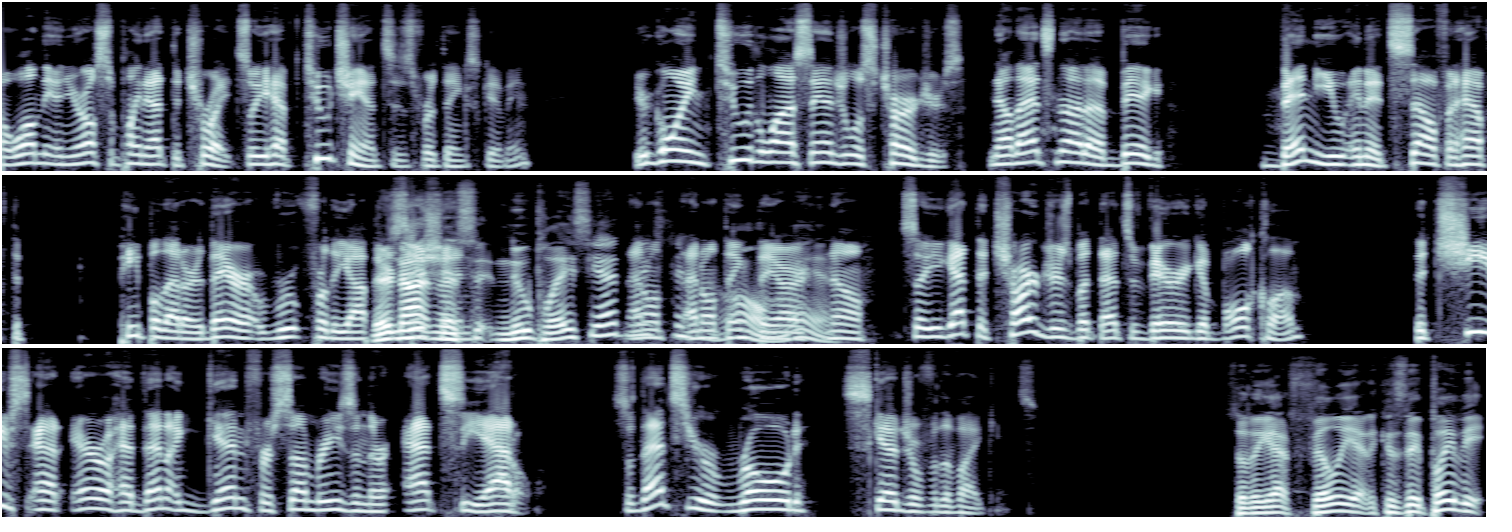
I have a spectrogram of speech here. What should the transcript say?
Uh, well, and you're also playing at Detroit, so you have two chances for Thanksgiving. You're going to the Los Angeles Chargers. Now, that's not a big venue in itself, and half the people that are there root for the opposition. They're not in this new place yet. I don't. year? I don't think Oh, they are. man. No. So you got the Chargers, but that's a very good ball club. The Chiefs at Arrowhead. Then again, for some reason, they're at Seattle. So that's your road schedule for the Vikings. So they got Philly because they play the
